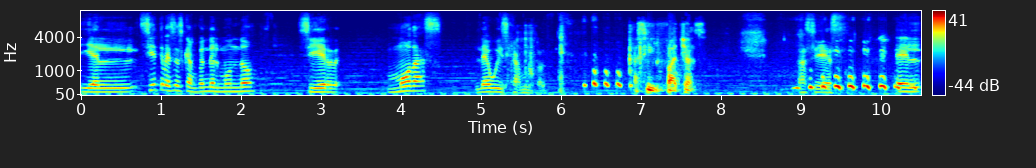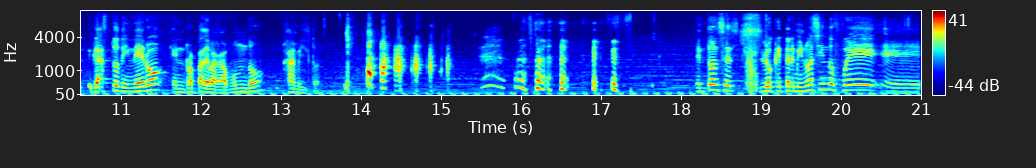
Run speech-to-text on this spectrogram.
y el siete veces campeón del mundo, Sir Modas Lewis Hamilton. Sir Fachas. Así es. El gasto dinero en ropa de vagabundo, Hamilton. Entonces, lo que terminó haciendo fue eh,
